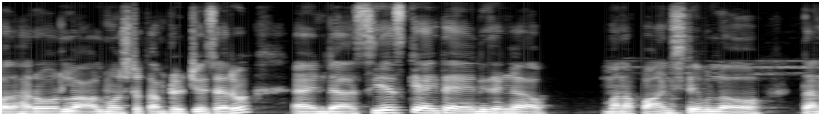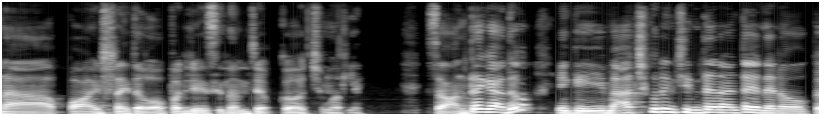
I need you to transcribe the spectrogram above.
పదహారు ఓవర్లు ఆల్మోస్ట్ కంప్లీట్ చేశారు. అండ్ సిఎస్కే అయితే నిజంగా మన పాయింట్స్ టేబుల్లో తన పాయింట్స్ని అయితే ఓపెన్ చేసిందని చెప్పుకోవచ్చు మురళి. సో అంతేకాదు ఇక ఈ మ్యాచ్ గురించి ఇంతేనంటే నేను ఒక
